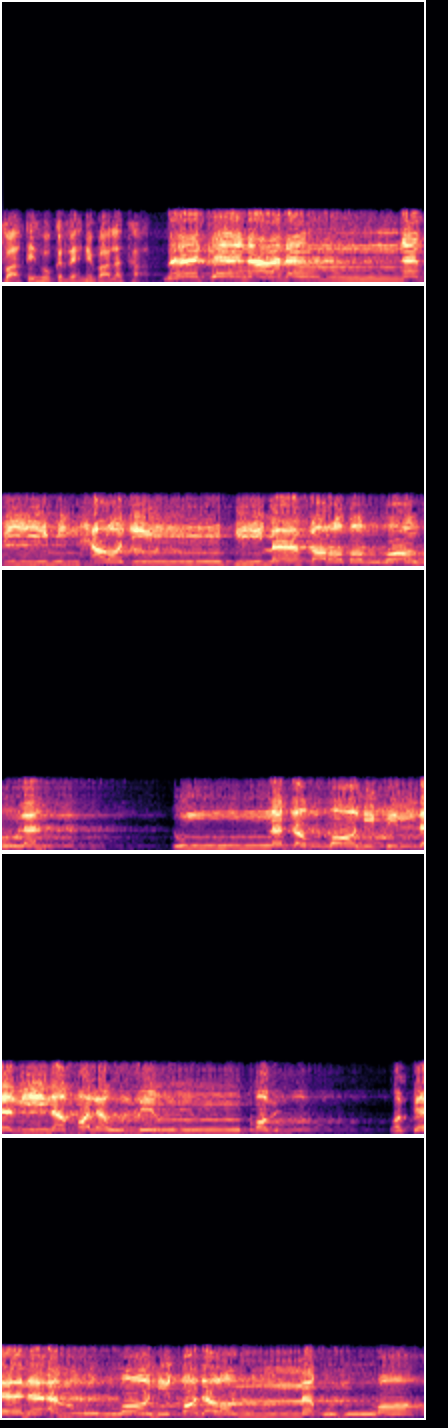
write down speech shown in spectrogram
واقع ہو کر رہنے والا تھا۔ ما كان على النبي من حرج فيما فرض الله له سنة الله في الذين خلوا من قبل وكان أمر الله قدرا مقدورا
